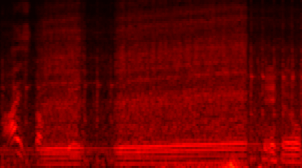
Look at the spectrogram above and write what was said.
Haista Ew.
